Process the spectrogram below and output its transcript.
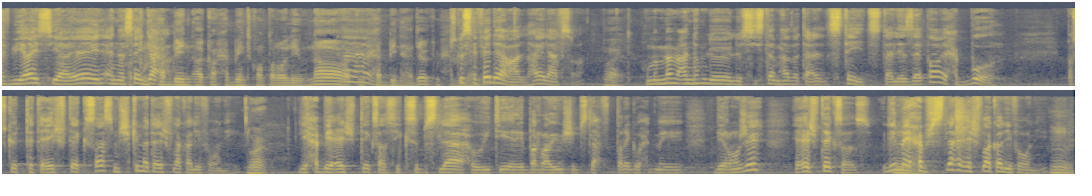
اف بي اي سي اي اي ان اس اي كاع. حابين راكم حابين تكونتروليونا راكم آه. حابين هذا راكم باسكو سي حابين فيدرال هاي العفسه. هما مام عندهم لو سيستيم هذا تاع الستيتس تاع لي زيتا يحبوه. باسكو انت تعيش في تكساس مش كيما تعيش في لا كاليفورني واي. اللي يحب يعيش في تكساس يكسب سلاح ويتيري برا ويمشي بسلاح في الطريق واحد ما يديرونجيه يعيش في تكساس اللي ما. يحبش السلاح يعيش في لا كاليفورني مم.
